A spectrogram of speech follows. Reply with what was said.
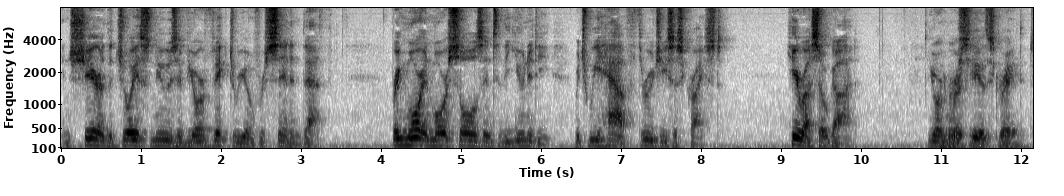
and share the joyous news of your victory over sin and death. Bring more and more souls into the unity which we have through Jesus Christ. Hear us, O God. Your, mercy is great.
